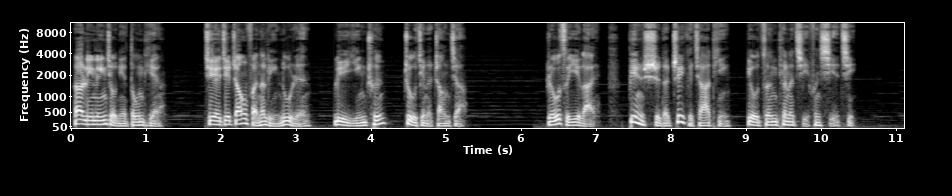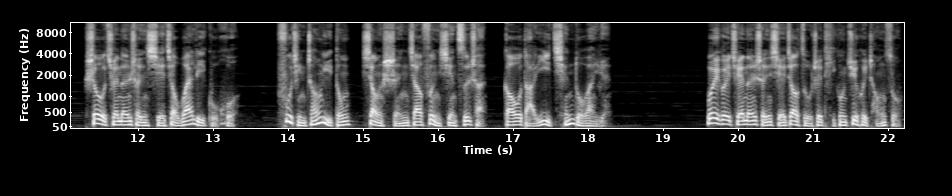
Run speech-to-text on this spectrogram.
二零零九年冬天，姐姐张凡的领路人吕迎春住进了张家，如此一来，便使得这个家庭又增添了几分邪气。受全能神邪教歪理蛊惑，父亲张立东向神家奉献资产高达一千多万元，为给全能神邪教组织提供聚会场所，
